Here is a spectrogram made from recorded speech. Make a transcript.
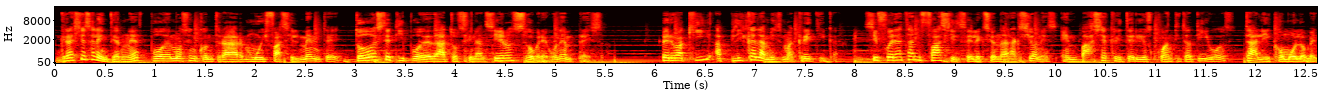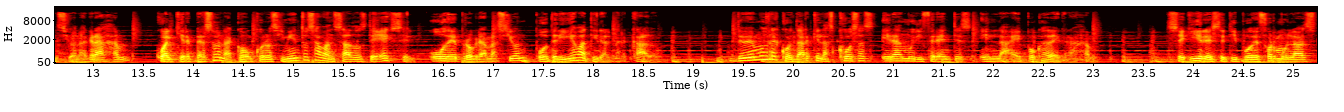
Gracias a la Internet podemos encontrar muy fácilmente todo este tipo de datos financieros sobre una empresa. Pero aquí aplica la misma crítica. Si fuera tan fácil seleccionar acciones en base a criterios cuantitativos, tal y como lo menciona Graham, cualquier persona con conocimientos avanzados de Excel o de programación podría batir al mercado. Debemos recordar que las cosas eran muy diferentes en la época de Graham. Seguir este tipo de fórmulas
